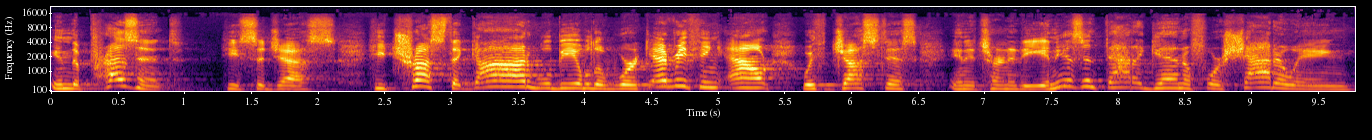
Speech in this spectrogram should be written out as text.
in the present, he suggests. He trusts that God will be able to work everything out with justice in eternity. And isn't that again a foreshadowing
